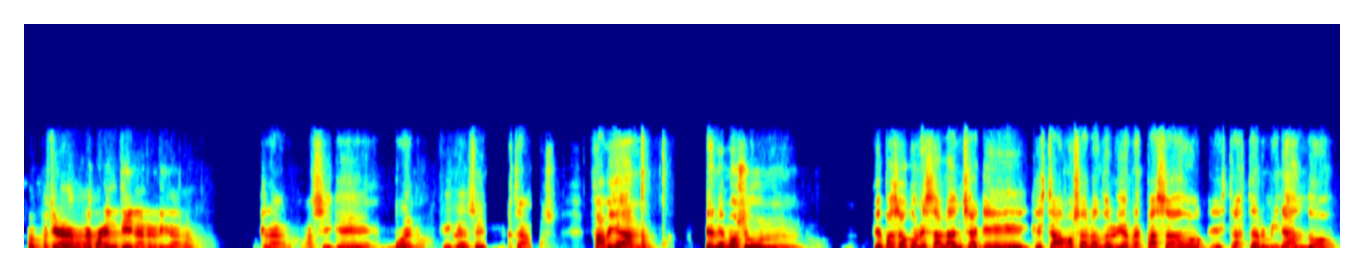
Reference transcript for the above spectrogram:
Posterior a la cuarentena, en realidad, ¿no? Claro, así que, bueno, fíjense que estamos. Fabián, tenemos un... ¿Qué pasó con esa lancha que, estábamos hablando el viernes pasado, que estás terminando?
